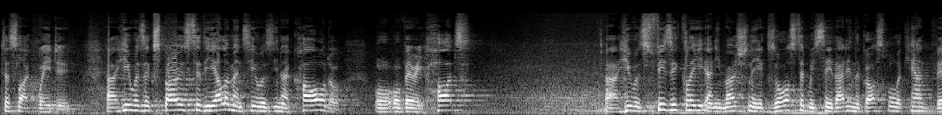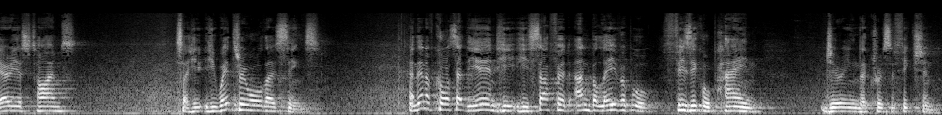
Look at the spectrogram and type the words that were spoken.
just like we do. Uh, he was exposed to the elements. He was, you know, cold or, or, or very hot. Uh, he was physically and emotionally exhausted. We see that in the gospel account various times. So he, he went through all those things. And then, of course, at the end, he, he suffered unbelievable physical pain during the crucifixion.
